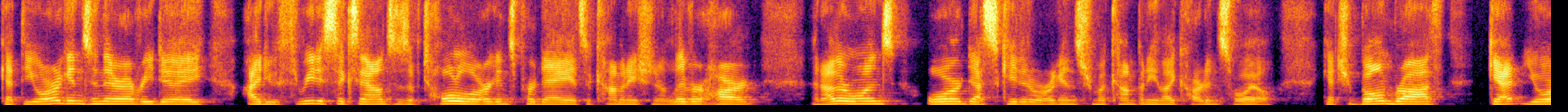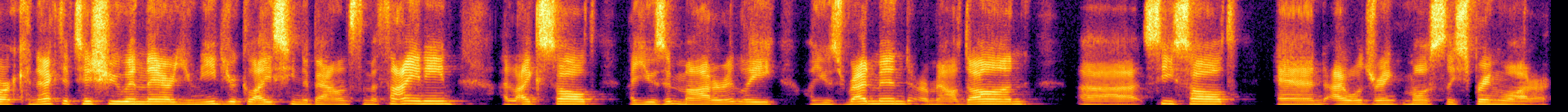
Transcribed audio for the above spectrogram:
Get the organs in there every day. I do three to six ounces of total organs per day. It's a combination of liver, heart, and other ones, or desiccated organs from a company like Heart and Soil. Get your bone broth, get your connective tissue in there. You need your glycine to balance the methionine. I like salt. I use it moderately. I'll use Redmond or Maldon, uh, sea salt, and I will drink mostly spring water.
